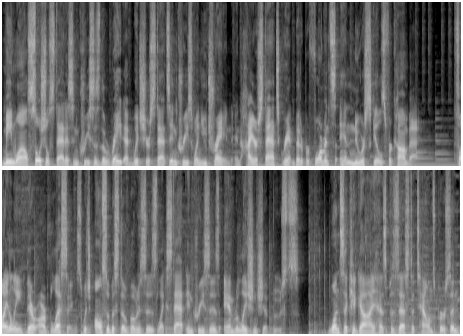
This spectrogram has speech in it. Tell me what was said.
Meanwhile, social status increases the rate at which your stats increase when you train, and higher stats grant better performance and newer skills for combat. Finally, there are blessings, which also bestow bonuses like stat increases and relationship boosts. Once a Kegai has possessed a townsperson,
